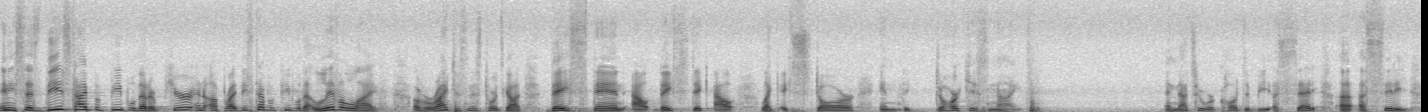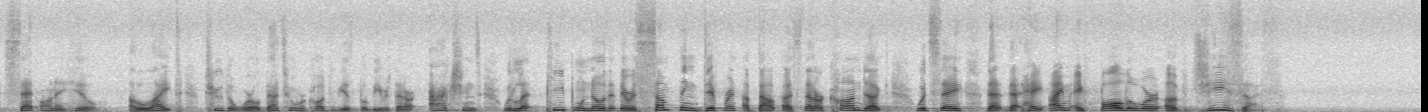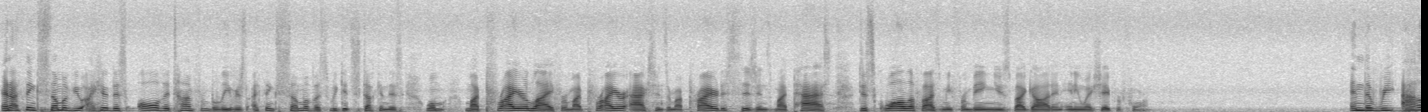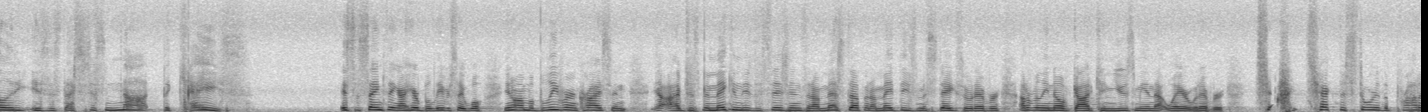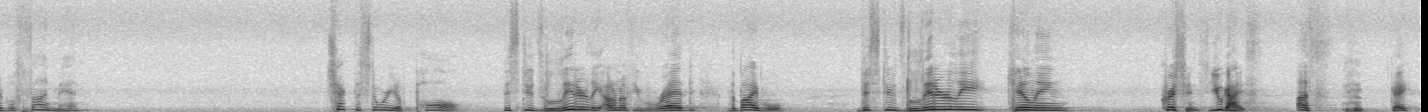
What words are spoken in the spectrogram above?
And he says these type of people that are pure and upright, these type of people that live a life of righteousness towards God, they stand out. They stick out like a star in the darkest night. And that's who we're called to be, a, set, a, a city set on a hill, a light to the world. That's who we're called to be as believers, that our actions would let people know that there is something different about us, that our conduct would say that, that hey, I'm a follower of Jesus. And I think some of you, I hear this all the time from believers. I think some of us, we get stuck in this. Well, my prior life or my prior actions or my prior decisions, my past, disqualifies me from being used by God in any way, shape, or form. And the reality is, is that's just not the case. It's the same thing I hear believers say, well, you know, I'm a believer in Christ and I've just been making these decisions and I messed up and I made these mistakes or whatever. I don't really know if God can use me in that way or whatever. Ch- check the story of the prodigal son, man. Check the story of Paul. This dude's literally, I don't know if you've read the Bible, this dude's literally killing Christians. You guys, us, okay?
